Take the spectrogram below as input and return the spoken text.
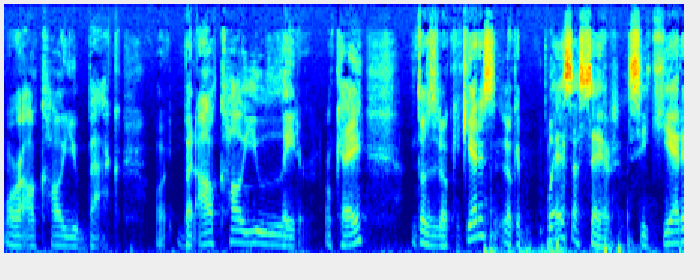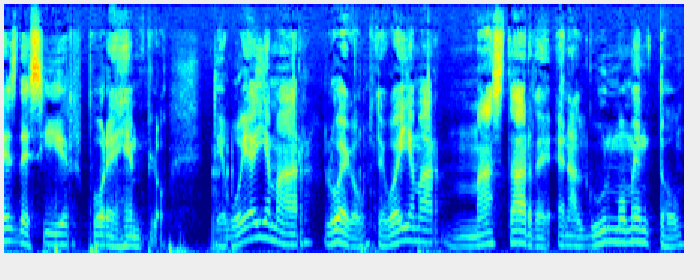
or I'll call you back, but I'll call you later, ¿ok? Entonces, lo que quieres, lo que puedes hacer, si quieres decir, por ejemplo, te voy a llamar luego, te voy a llamar más tarde, en algún momento,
